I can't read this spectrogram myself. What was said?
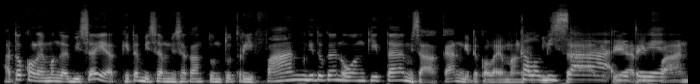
Atau kalau emang nggak bisa ya kita bisa misalkan tuntut refund gitu kan uang kita misalkan gitu kalau emang Kalau bisa gitu ya gitu ya. refund.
